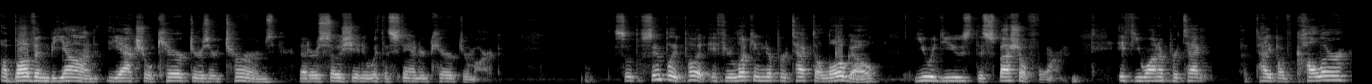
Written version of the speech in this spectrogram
above and beyond the actual characters or terms that are associated with a standard character mark. So simply put, if you're looking to protect a logo, you would use the special form. If you want to protect a type of color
